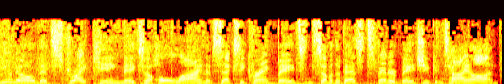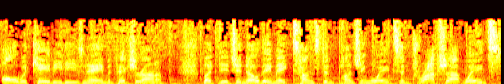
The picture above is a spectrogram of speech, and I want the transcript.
You know that Strike King makes a whole line of sexy crankbaits and some of the best spinner baits you can tie on, all with KVD's name and picture on them. But did you know they make tungsten punching weights and drop shot weights?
